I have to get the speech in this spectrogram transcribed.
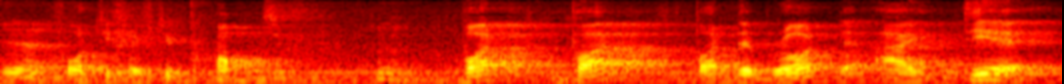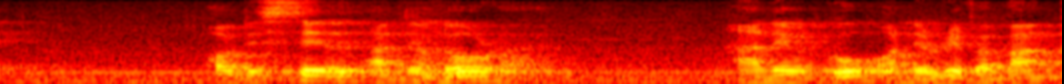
Yeah. 40, 50 pounds. But, but, but they brought the idea of the sil and the lora, and they would go on the riverbank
